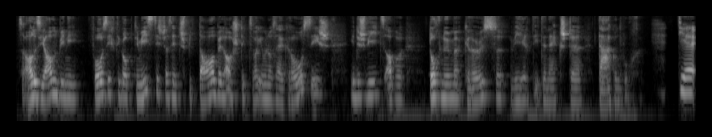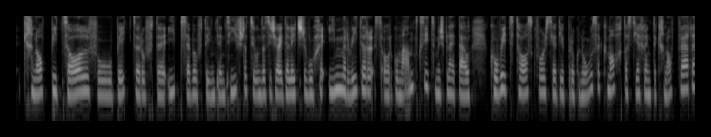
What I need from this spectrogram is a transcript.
Also alles in allem bin ich vorsichtig optimistisch, dass jetzt die Spitalbelastung zwar immer noch sehr groß ist in der Schweiz, aber doch nicht mehr grösser wird in den nächsten Tagen und Wochen. Die knappe Zahl von Betten auf der IPS, eben auf der Intensivstation, das ist ja in den letzten Wochen immer wieder das Argument gewesen. Zum Beispiel hat auch die Covid Taskforce ja die Prognose gemacht, dass die könnten knapp werden.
